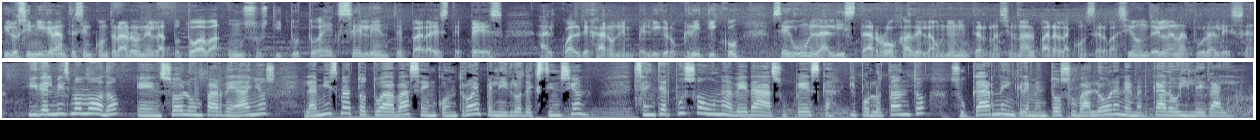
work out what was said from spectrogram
y los inmigrantes encontraron en la totoaba un sustituto excelente para este pez, al cual dejaron en peligro crítico según la lista roja de la Unión Internacional para la Conservación de la Naturaleza. Y del mismo modo, en solo un par de años, la misma totoaba se encontró en peligro de extinción. Se interpuso una veda a su pesca y por lo tanto su carne incrementó su valor en el mercado ilegal.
